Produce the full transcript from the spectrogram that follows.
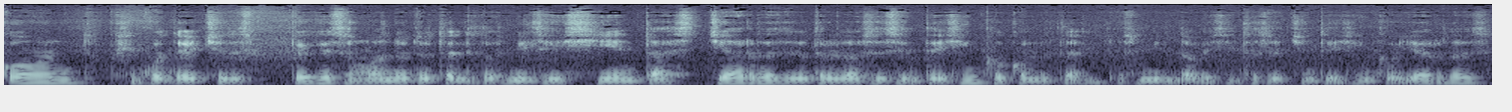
con 58 despejes, sumando un total de 2.600 yardas, del otro lado 65, con un total de 2.985 yardas,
